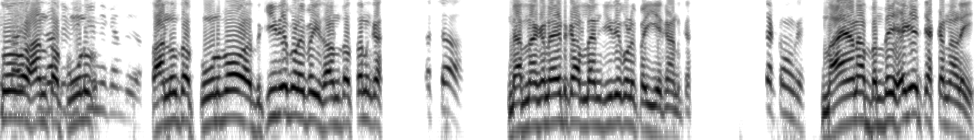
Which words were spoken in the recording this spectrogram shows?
ਤੋਂ ਸਾਨੂੰ ਤਾਂ ਫੋਨ ਸਾਨੂੰ ਤਾਂ ਫੋਨ ਬਹੁਤ ਕਿਹਦੇ ਕੋਲੇ ਪਈ ਸਾਨੂੰ ਦੱਸਣਗੇ? ਅੱਛਾ। ਮੇਰੇ ਨਾਲ ਕਨੈਕਟ ਕਰ ਲੈਣ ਜਿਹਦੇ ਕੋਲੇ ਪਈ ਹੈ ਕਣਕ। ਚੱਕੋਗੇ? ਮੈਂ ਨਾ ਬੰਦੇ ਹੈਗੇ ਚੱਕਣ ਵਾਲੇ।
